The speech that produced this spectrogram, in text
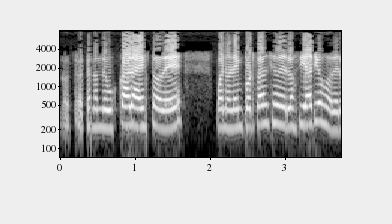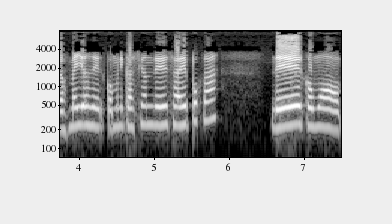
lo trataron de buscar a esto de, bueno, la importancia de los diarios o de los medios de comunicación de esa época de cómo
